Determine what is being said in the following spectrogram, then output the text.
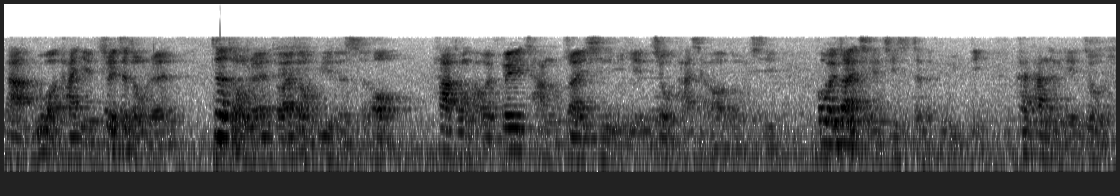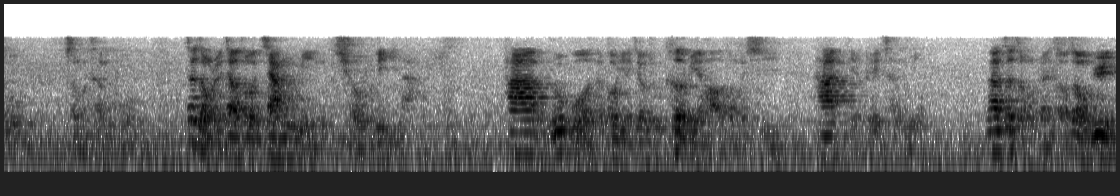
那如果他也，所以这种人，这种人走在这种运的时候，他通常会非常专心于研究他想要的东西。会不会赚钱，其实真的不一定，看他能研究出什么成果。这种人叫做将名求利啦。他如果能够研究出特别好的东西，他也可以成名。那这种人走这种运，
